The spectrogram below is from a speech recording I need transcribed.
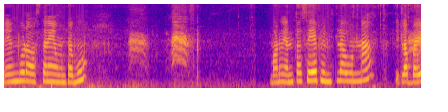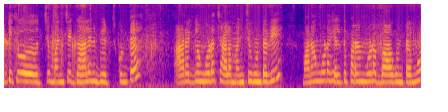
మేము కూడా వస్తూనే ఉంటాము. మనం ఎంతసేపు ఇంట్లో ఉన్నా ఇట్లా బయటికి వచ్చి మంచి గాలిని పీల్చుకుంటే ఆరోగ్యం కూడా చాలా మంచిగా ఉంటుంది. మనం కూడా హెల్త్ పరంగా కూడా బాగుంటాము.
